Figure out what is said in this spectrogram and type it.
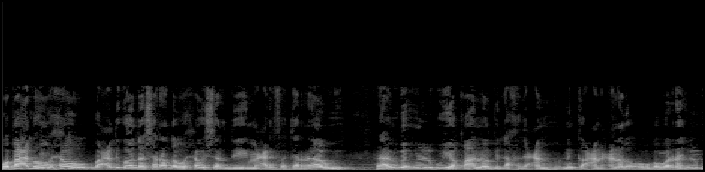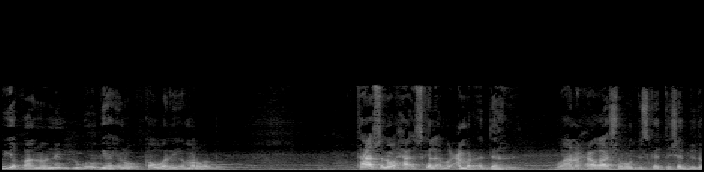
Wa bacduhum waxuu bacdigoodna sharada wuxuu shardiyey macrifata raawi raawiga in lagu yaqaano bilahdi canhu ninka cancanada oo uga warinayo in lagu yaqaano nin lagu ogyahay inuu ka wariyo mar walba. Taasna waxaa iskale abu camar addaami waana xoogaa shuruud iska tashaduda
